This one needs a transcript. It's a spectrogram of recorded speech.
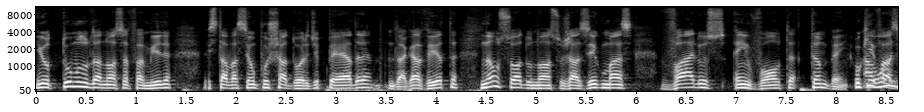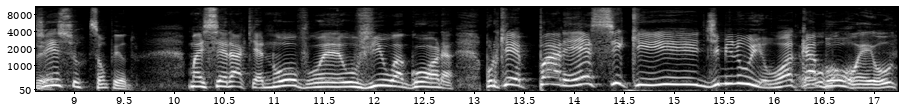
e o túmulo da nossa família estava sem um puxador de pedra da gaveta, não só do nosso jazigo, mas vários em volta também. O que Aonde fazer? isso? São Pedro. Mas será que é novo? Eu viu agora? Porque parece que diminuiu, ou acabou. Ou, ou, é, ou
